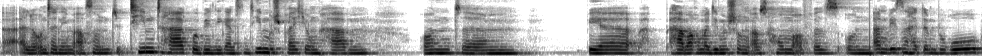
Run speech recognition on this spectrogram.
alle Unternehmen, auch so einen Teamtag, wo wir die ganzen Teambesprechungen haben. Und ähm, wir haben auch immer die Mischung aus Homeoffice und Anwesenheit im Büro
